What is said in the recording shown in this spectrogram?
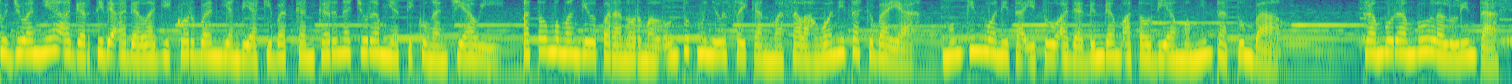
Tujuannya agar tidak ada lagi korban yang diakibatkan karena curamnya tikungan Ciawi, atau memanggil paranormal untuk menyelesaikan masalah wanita kebaya. Mungkin wanita itu ada dendam atau dia meminta tumbal. Rambu-rambu lalu lintas,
